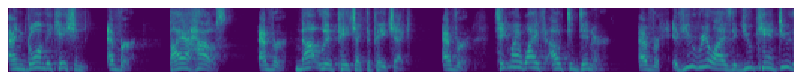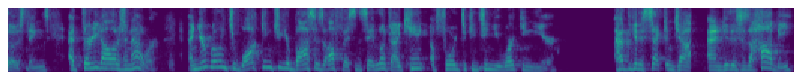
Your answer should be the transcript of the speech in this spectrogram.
and go on vacation ever, buy a house ever, not live paycheck to paycheck ever, take my wife out to dinner ever. If you realize that you can't do those things at $30 an hour and you're willing to walk into your boss's office and say, look, I can't afford to continue working here. I have to get a second job and do this as a hobby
